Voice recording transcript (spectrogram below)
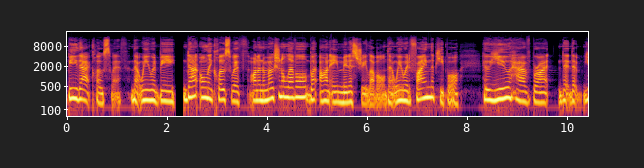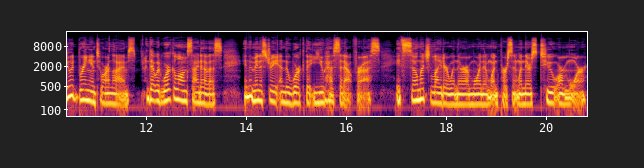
be that close with, that we would be not only close with on an emotional level, but on a ministry level, that we would find the people who you have brought that, that you would bring into our lives that would work alongside of us in the ministry and the work that you have set out for us. It's so much lighter when there are more than one person, when there's two or more.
